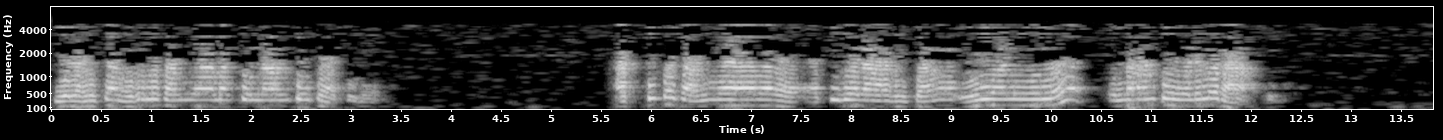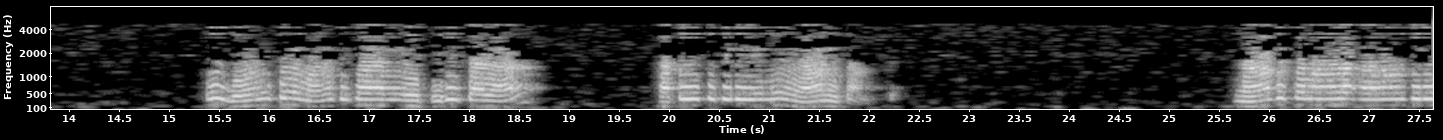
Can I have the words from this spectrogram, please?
කියලා හිතා මොකම සංඥාවක් උන්වහන්සේට ඇතිනේ. අත්ථක සංඥාව ඇති වෙනා නිසා ඒ අනුවම උන්වහන්සේ වලම රාහයි. ඒ යෝනිසෝ මානසිකාරයේ පිහිටලා කටයුතු කිරීමේ ආනිසංස. නාග සමාල ආන්තරය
